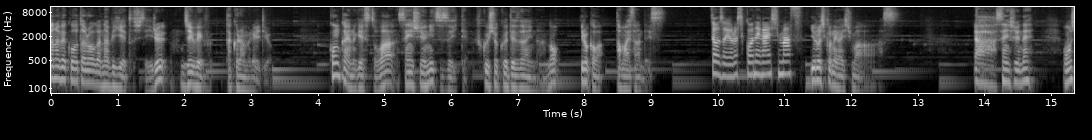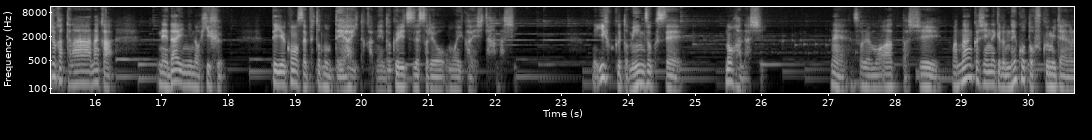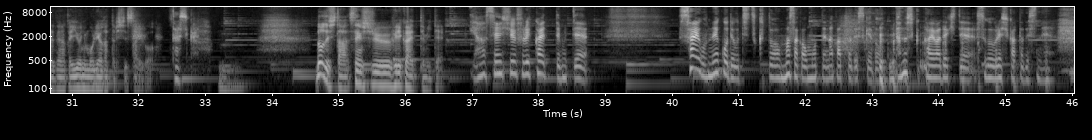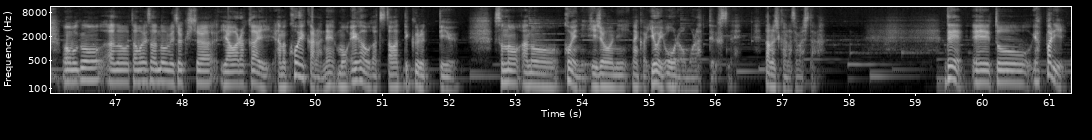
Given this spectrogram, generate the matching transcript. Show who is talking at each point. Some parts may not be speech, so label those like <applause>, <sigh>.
Speaker 1: 渡邉康太郎がナビゲートしている J-Wave Takram Radio。今回のゲストは先週に続いて服飾デザイナーの廣川玉枝さんです。
Speaker 2: どうぞよろしくお願いします。
Speaker 1: よろしくお願いします。いやー、先週ね、面白かったななんか、ね、第二の皮膚っていうコンセプトの出会いとかね、独立でそれを思い返した話。ね衣服と民族性の話。ね、それもあったし、まあ、なんか知んないけど猫と服みたいなのでなんか異様に盛り上がったりして最後。
Speaker 2: 確か
Speaker 1: うん、どうでした？先週振り返ってみて。
Speaker 2: に。いや先週振り返ってみて最後猫で落ち着くとはまさか思ってなかったですけど <laughs> 楽しく会話できてすごい嬉しかったですね。<laughs>
Speaker 1: まあ、僕もあの玉井さんのめちゃくちゃ柔らかいあの声からねもう笑顔が伝わってくるっていうそのあの声に非常になんか良いオーラをもらってですね楽しく話せました。でえっ、とやっぱり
